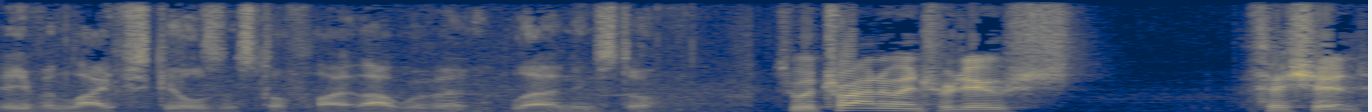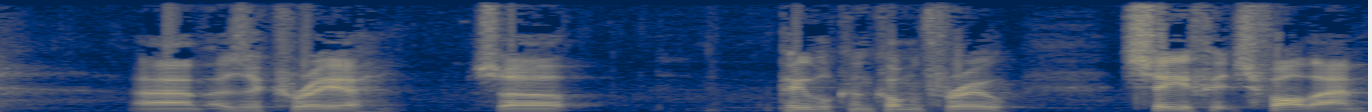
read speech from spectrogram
even life skills and stuff like that with it, learning stuff. So we're trying to introduce fishing um, as a career, so people can come through, see if it's for them.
